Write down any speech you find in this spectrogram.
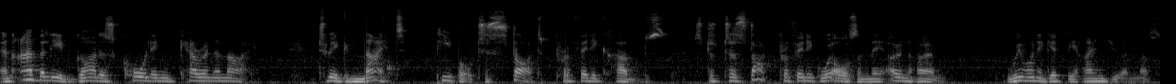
And I believe God is calling Karen and I to ignite people to start prophetic hubs, to to start prophetic wells in their own home. We want to get behind you in this.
